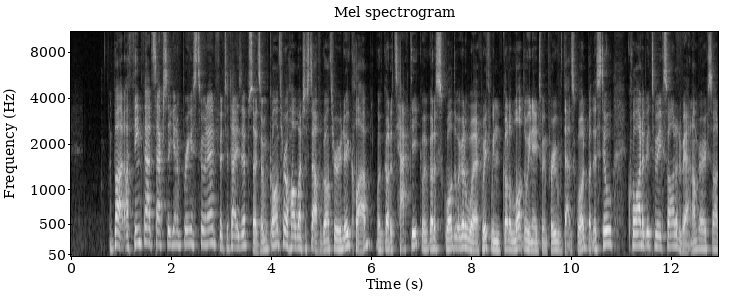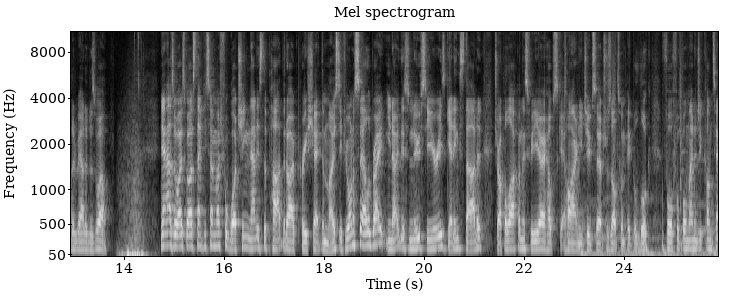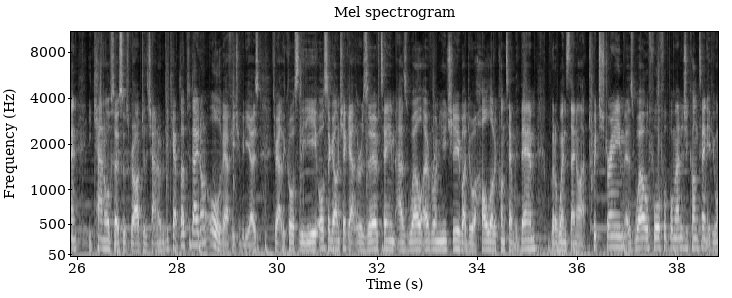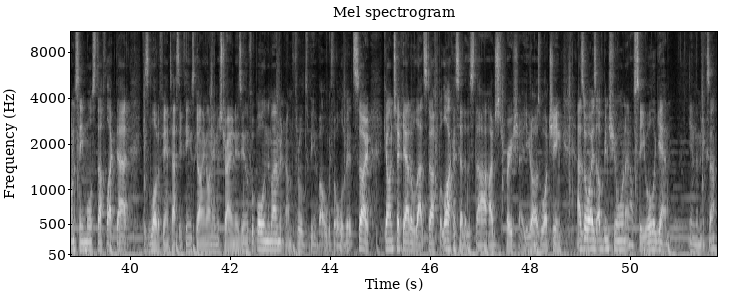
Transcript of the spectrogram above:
But I think that's actually going to bring us to an end for today's episode. So we've gone through a whole bunch of stuff. We've gone through a new club. We've got a tactic. We've got a squad that we've got to work with. We've got a lot that we need to improve with that squad, but there's still quite a bit to be excited about, and I'm very excited about it as well. Now, as always, guys, thank you so much for watching. That is the part that I appreciate the most. If you want to celebrate, you know, this new series getting started, drop a like on this video. Helps get higher in YouTube search results when people look for Football Manager content. You can also subscribe to the channel to be kept up to date on all of our future videos throughout the course of the year. Also, go and check out the reserve team as well over on YouTube. I do a whole lot of content with them. We've got a Wednesday night Twitch stream as well for Football Manager content. If you want to see more stuff like that, there's a lot of fantastic things going on in Australia New Zealand football in the moment, and I'm thrilled to be involved with all of it. So go and check out all that stuff. But like I said at the start, I just appreciate you guys watching. As always, I've been Sean and I'll see you all again in the mixer.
